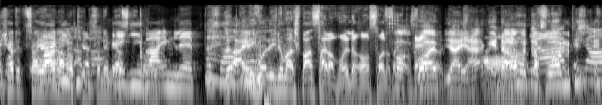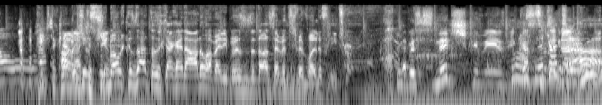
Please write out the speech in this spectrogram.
Ich hatte Zayana noch von dem ersten Call. war im Lab. Das Ja, eigentlich wollte ich nur mal spaßhalber Wolde raushauen. aber- Vor, vor allem, ja, ja, genau, davor Ja, mich. genau. Habe ich im. Stream auch gesagt, dass ich gar keine Ahnung habe, wer die Bösen sind, aber es wäre witzig, wenn Wolde flieht. Du bist Snitch gewesen. Wie Du kannst du denn da? Ja.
